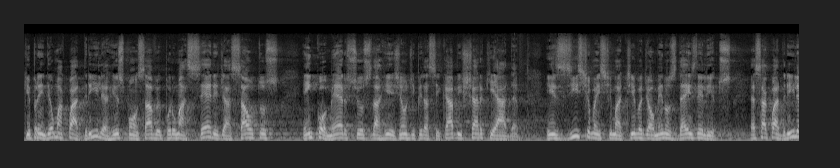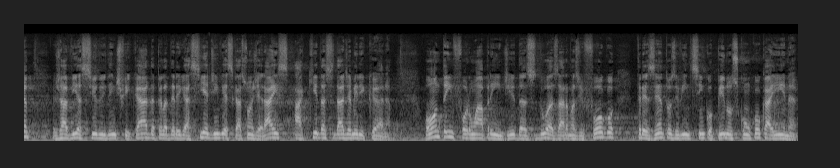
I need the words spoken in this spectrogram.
que prendeu uma quadrilha responsável por uma série de assaltos em comércios da região de Piracicaba e Charqueada. Existe uma estimativa de ao menos 10 delitos. Essa quadrilha já havia sido identificada pela Delegacia de Investigações Gerais aqui da cidade americana. Ontem foram apreendidas duas armas de fogo, 325 pinos com cocaína.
